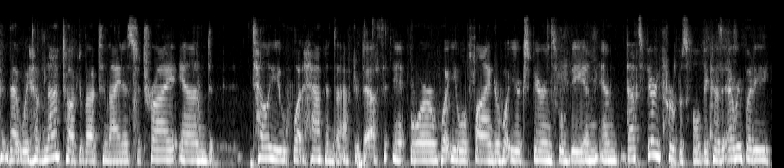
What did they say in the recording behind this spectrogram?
that we have not talked about tonight is to try and tell you what happens after death eh, or what you will find or what your experience will be. And, and that's very purposeful because everybody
